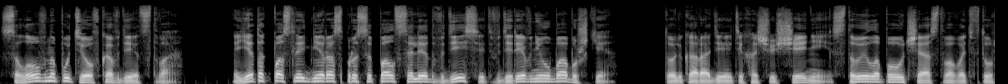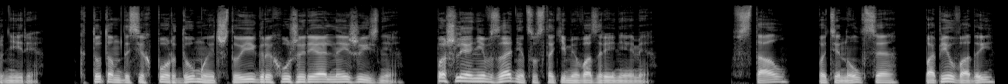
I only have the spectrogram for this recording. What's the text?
Словно путевка в детство. Я так последний раз просыпался лет в десять в деревне у бабушки. Только ради этих ощущений стоило поучаствовать в турнире. Кто там до сих пор думает, что игры хуже реальной жизни? Пошли они в задницу с такими воззрениями. Встал, потянулся, попил воды,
